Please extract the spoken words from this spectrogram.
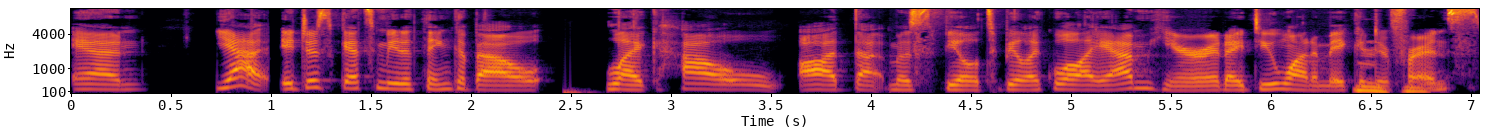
And yeah, it just gets me to think about like how odd that must feel to be like, well, I am here and I do want to make a mm-hmm. difference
